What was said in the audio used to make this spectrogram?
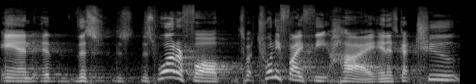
And it, this, this, this waterfall, it's about 25 feet high, and it's got two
